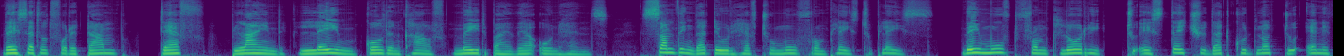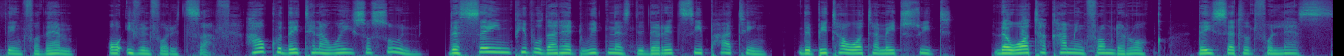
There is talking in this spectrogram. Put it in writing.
They settled for a dumb, deaf, blind, lame golden calf made by their own hands, something that they would have to move from place to place. They moved from glory to a statue that could not do anything for them or even for itself. How could they turn away so soon? The same people that had witnessed the Red Sea parting, the bitter water made sweet, the water coming from the rock, they settled for less.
